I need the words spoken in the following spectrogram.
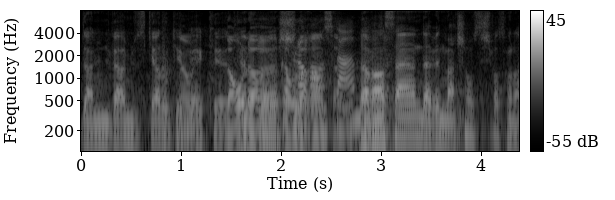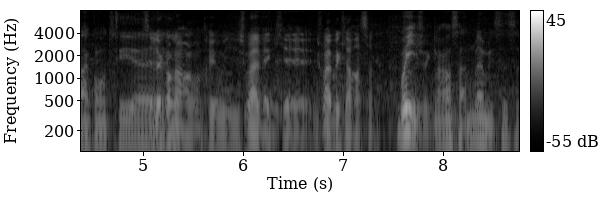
dans l'univers musical au Québec. Ah oui. Dont très Laurent- dont Sand. Laurent. Sand, David Marchand aussi, je pense qu'on l'a rencontré. euh, C'est là qu'on l'a rencontré, oui. Il jouait avec, euh, jouait avec Laurent Sand. Oui, avec Laurent Sand, ben oui, c'est ça.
